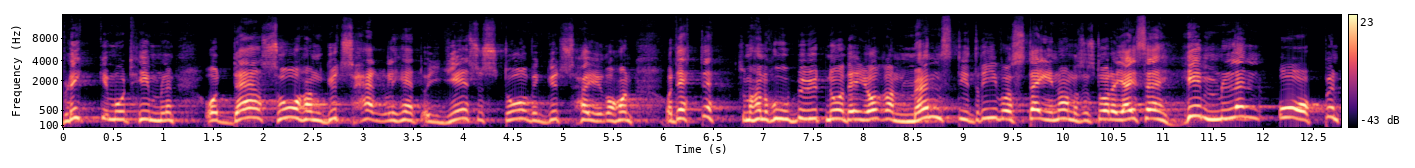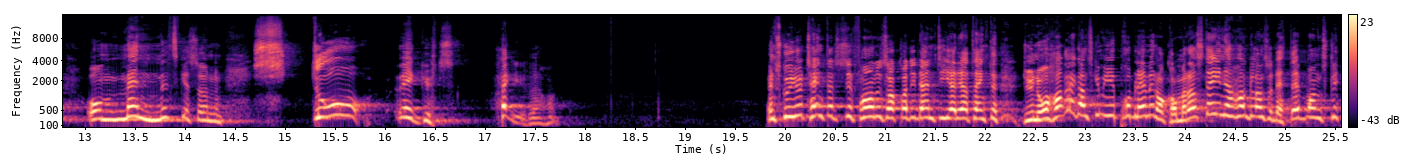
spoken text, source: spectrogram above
blikket mot himmelen, og der så han Guds herlighet, og Jesus står ved Guds høyre hånd. Og dette som han roper ut nå, det gjør han mens de driver og steiner han. Og så står det 'Jeg ser himmelen åpen, og menneskesønnen står ved Guds høyre hånd'. En skulle jo tenkt at Stefanus akkurat i den tida tenkte du, nå har jeg ganske mye problemer, nå kommer det stein i haglen, så dette er vanskelig.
